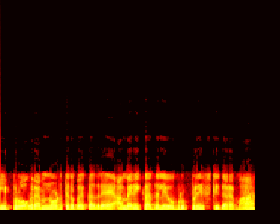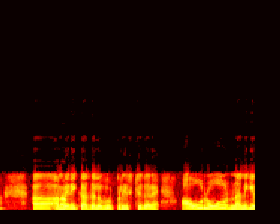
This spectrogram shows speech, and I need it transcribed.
ಈ ಪ್ರೋಗ್ರಾಮ್ ನೋಡ್ತಿರ್ಬೇಕಾದ್ರೆ ಅಮೆರಿಕಾದಲ್ಲಿ ಒಬ್ರು ಪ್ರೀಸ್ಟ್ ಇದಾರಮ್ಮ ಅಮ್ಮ ಅಮೆರಿಕಾದಲ್ಲಿ ಒಬ್ರು ಪ್ರೀಸ್ಟ್ ಇದಾರೆ ಅವರು ನನಗೆ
